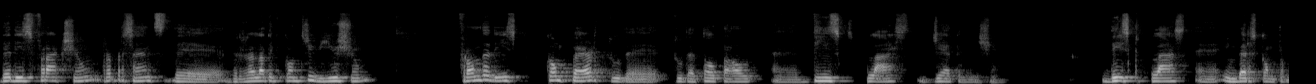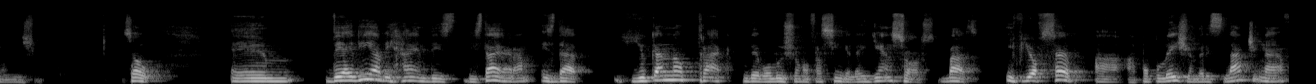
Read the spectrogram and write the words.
the disk fraction represents the, the relative contribution from the disk compared to the to the total uh, disk plus jet emission disk plus uh, inverse Compton emission so um, the idea behind this this diagram is that you cannot track the evolution of a single AGN source but if you observe a, a population that is large enough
